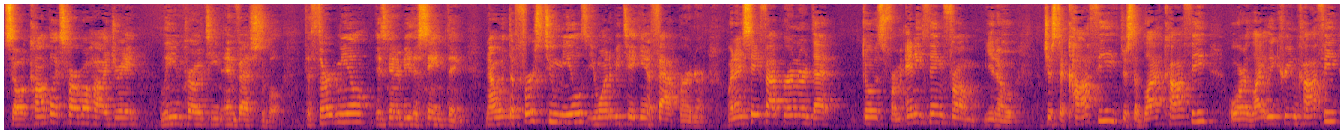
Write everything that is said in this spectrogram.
So a complex carbohydrate, lean protein, and vegetable. The third meal is going to be the same thing. Now with the first two meals, you want to be taking a fat burner. When I say fat burner, that goes from anything from, you know, just a coffee, just a black coffee, or a lightly creamed coffee,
